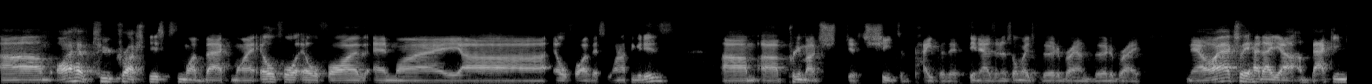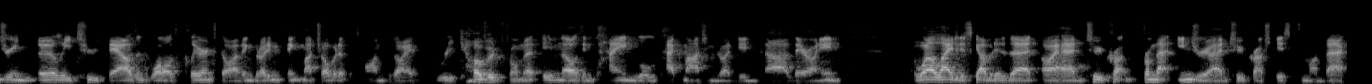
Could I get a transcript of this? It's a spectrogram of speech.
um, I have two crushed discs in my back, my L4, L5, and my uh, L5S1, I think it is. Um, pretty much just sheets of paper. They're thin as, and it's almost vertebrae on vertebrae. Now, I actually had a, uh, a, back injury in early 2000 while I was clearance diving, but I didn't think much of it at the time because I recovered from it, even though I was in pain with all the pack marching that I did uh, there on in. What I later discovered is that I had two, cr- from that injury, I had two crushed discs in my back.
